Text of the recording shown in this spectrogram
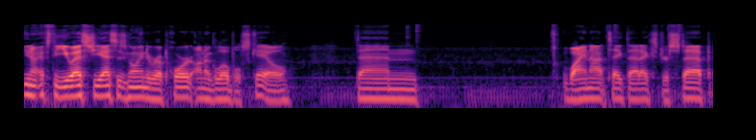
you know, if the USGS is going to report on a global scale, then why not take that extra step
